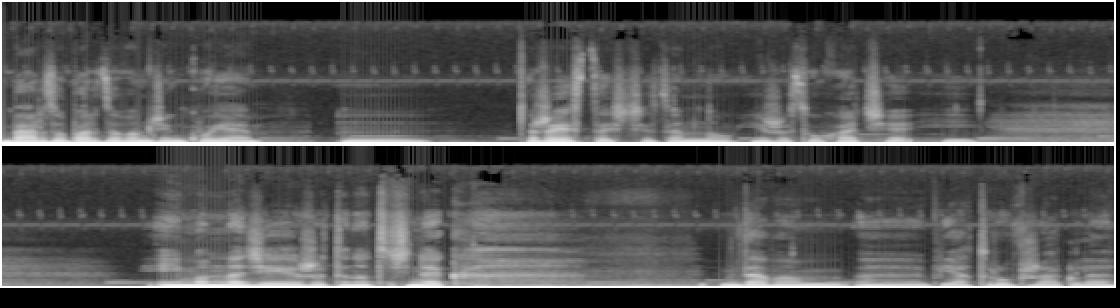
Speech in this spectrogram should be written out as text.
bardzo, bardzo Wam dziękuję, mm, że jesteście ze mną i że słuchacie i, i mam nadzieję, że ten odcinek da Wam y, wiatru w żagle.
